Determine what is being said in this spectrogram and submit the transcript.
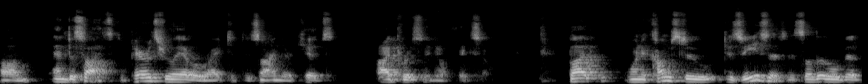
Um, and besides, do parents really have a right to design their kids? I personally don't think so. But when it comes to diseases, it's a little bit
